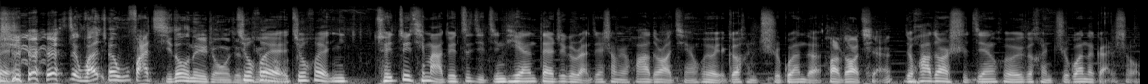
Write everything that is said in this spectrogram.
制，就完全无法启动那种，就会就会你最最起码对自己今天在这个软件上面花了多少钱，会有一个很直观的，花了多少钱？就花了多少时间，会有一个很直观的感受。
